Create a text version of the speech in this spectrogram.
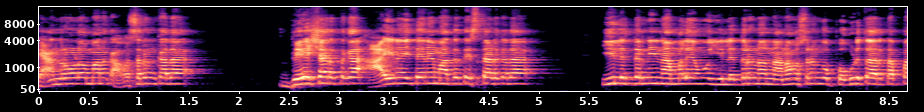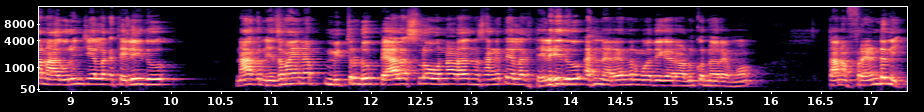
కేంద్రంలో మనకు అవసరం కదా. బేషరత్గా ఆయన అయితేనే మద్దతు ఇస్తాడు కదా. వీళ్ళిద్దరిని నమ్మలేము వీళ్ళిద్దరూ నన్ను అనవసరంగా పొగుడుతారు తప్ప నా గురించి వీళ్ళకి తెలియదు నాకు నిజమైన మిత్రుడు ప్యాలెస్లో ఉన్నాడన్న సంగతి ఇలా తెలియదు అని నరేంద్ర మోదీ గారు అనుకున్నారేమో. తన ఫ్రెండ్ని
